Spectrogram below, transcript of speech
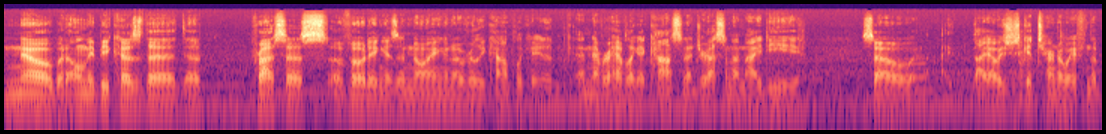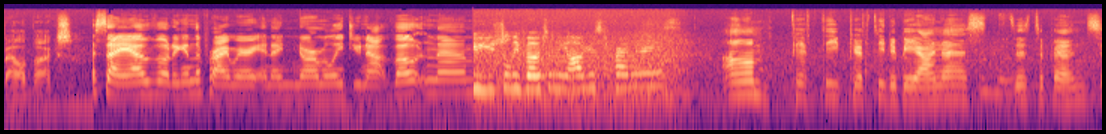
No, but only because the, the process of voting is annoying and overly complicated. I never have like a constant address and an ID, so I, I always just get turned away from the ballot box. Yes, I am voting in the primary, and I normally do not vote in them. Do you usually vote in the August primaries? Um, 50 50 to be honest. Mm-hmm. This depends.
